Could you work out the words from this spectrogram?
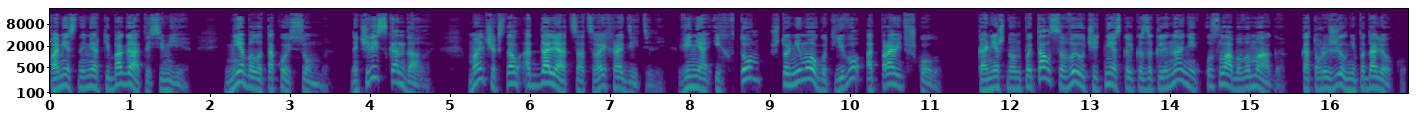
по местной мерке богатой семье, не было такой суммы. Начались скандалы. Мальчик стал отдаляться от своих родителей, виня их в том, что не могут его отправить в школу. Конечно, он пытался выучить несколько заклинаний у слабого мага, который жил неподалеку,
